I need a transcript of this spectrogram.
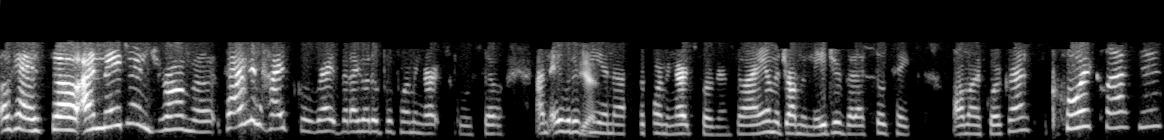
Okay, so I major in drama. So I'm in high school, right? But I go to performing arts school, so I'm able to Yeah. be in a performing arts program. So I am a drama major, but I still take all my core class core classes.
